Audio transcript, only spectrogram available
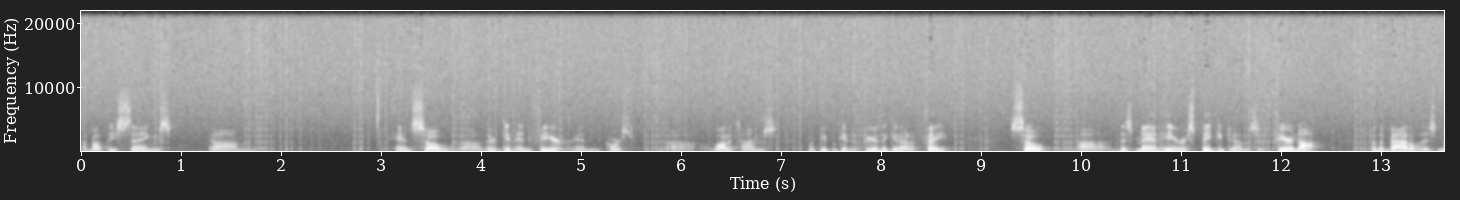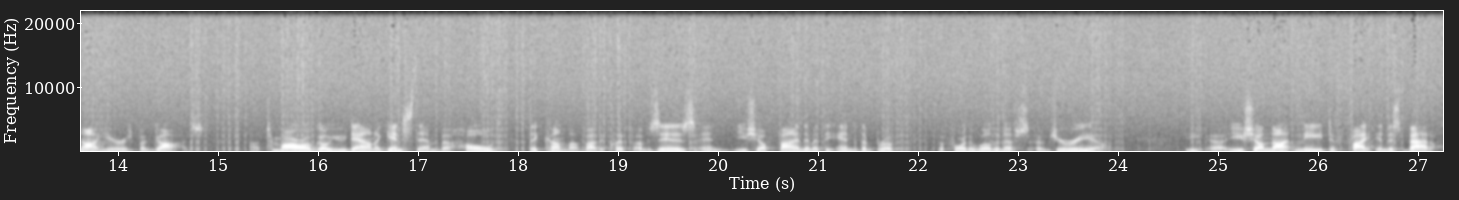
about these things. Um, and so they're getting in fear. And of course, a lot of times when people get in fear, they get out of faith. So uh, this man here is speaking to him and said, Fear not, for the battle is not yours, but God's. Uh, tomorrow go you down against them. Behold, they come up by the cliff of Ziz, and you shall find them at the end of the brook before the wilderness of Jeruel. Uh, you shall not need to fight in this battle.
